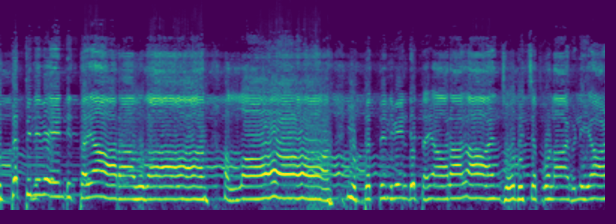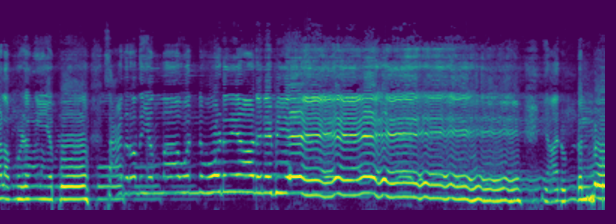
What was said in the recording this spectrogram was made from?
യുദ്ധത്തിന് വേണ്ടി തയ്യാറാവുക. അല്ലാ യുദ്ധത്തിന് വേണ്ടി തയ്യാറാകാൻ ചോദിച്ചപ്പോൾ ആ വിളിയാളം മുഴങ്ങിയപ്പോ റളിയല്ലാഹു അൻഹു ഓടുകയാണ് നബിയേ. ഞാനുണ്ടല്ലോ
